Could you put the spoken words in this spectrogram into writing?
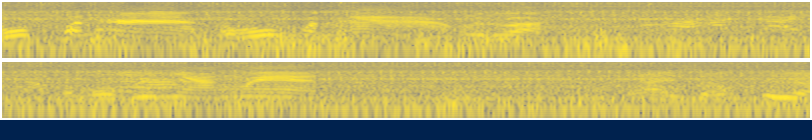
หกพันห้าก็หกพันห้าเพิ่นว่าก็บ่เป็นหยังแม่นได้สองเทื่อ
